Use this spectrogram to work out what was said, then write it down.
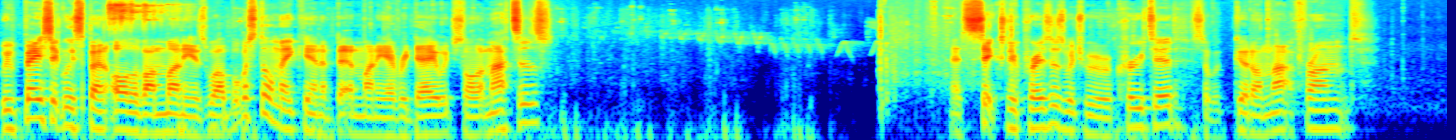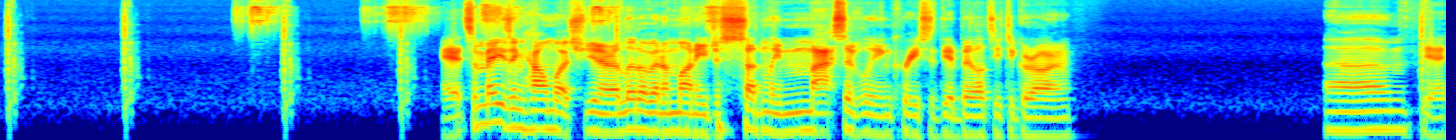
We've basically spent all of our money as well, but we're still making a bit of money every day, which is all that matters. There's six new prisoners, which we recruited, so we're good on that front. It's amazing how much, you know, a little bit of money just suddenly massively increases the ability to grow. Um, yeah,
